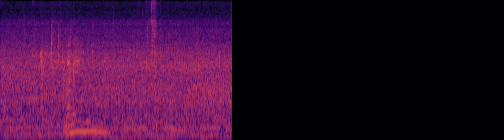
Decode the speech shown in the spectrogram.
Bye-bye.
